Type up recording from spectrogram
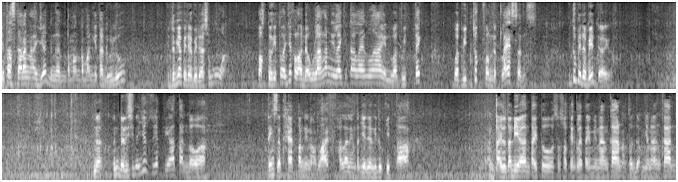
kita sekarang aja dengan teman-teman kita dulu hidupnya beda-beda semua waktu itu aja kalau ada ulangan nilai kita lain-lain what we take what we took from that lessons itu beda-beda gitu. Nah dari sini aja sudah kelihatan bahwa things that happen in our life hal-hal yang terjadi dalam hidup kita entah itu tadi ya entah itu sesuatu yang kelihatannya menyenangkan atau tidak menyenangkan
